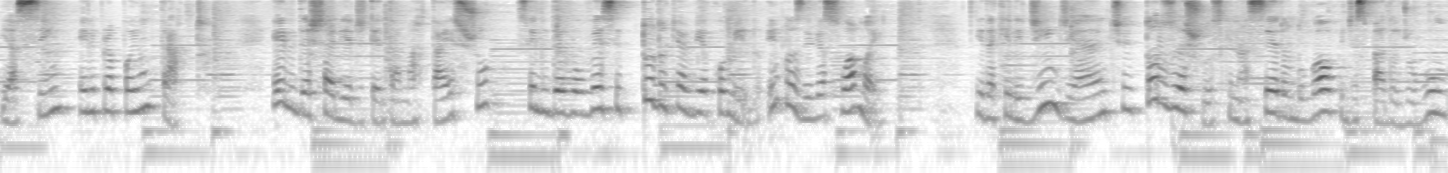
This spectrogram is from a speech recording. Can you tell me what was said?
E assim ele propõe um trato. Ele deixaria de tentar matar Exu se ele devolvesse tudo o que havia comido, inclusive a sua mãe. E daquele dia em diante, todos os Exus que nasceram do golpe de espada de Ogum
